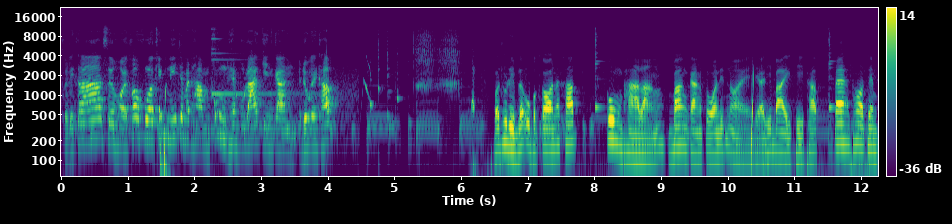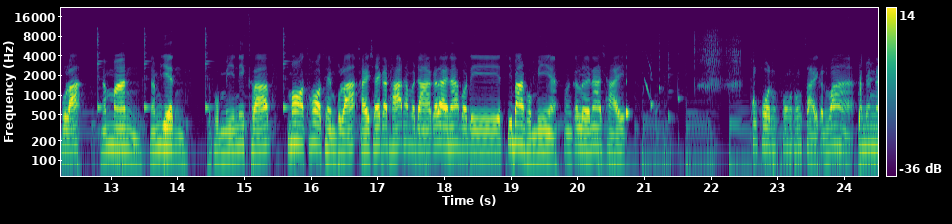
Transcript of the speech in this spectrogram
สวัสดีครับเสือหอยเข้าครัวคลิปนี้จะมาทำกุ้งเทมปุระกินกันไปดูกันครับ วัตถุดิบและอุปกรณ์นะครับ กุ้งผ่าหลังบ้างกลางตัวนิดหน่อย เดี๋ยวอธิบายอีกทีครับ แป้งทอดเทมปุระ น้ำมัน น้ำเย็น แต่ผมมีนี่ครับหม้อทอดเทมปุระใครใช้กระทะธรรมดาก็ได้นะพอดีที่บ้านผมมีอะมันก็เลยน่าใช้ ทุกคนคงสงสัยกันว่าทำยังไง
